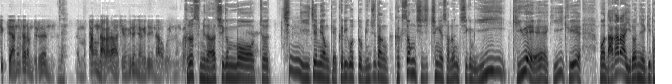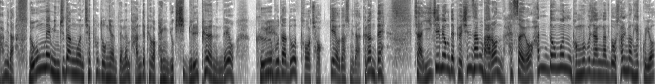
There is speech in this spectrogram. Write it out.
찍지 않은 사람들은 네. 뭐당 나가라 지금 이런 이야기들이 나오고 있는 거죠. 그렇습니다. 지금 뭐 네. 저친 이재명계 그리고 또 민주당 극성 지지층에서는 지금 이 기회에 이 기회에 뭐 나가라 이런 얘기도 합니다. 노웅래 민주당원 체포 동의안 때는 반대표가 161표였는데요. 그보다도 더 적게 얻었습니다. 그런데 자 이재명 대표 신상 발언 했어요. 한동훈 법무부 장관도 설명했고요.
